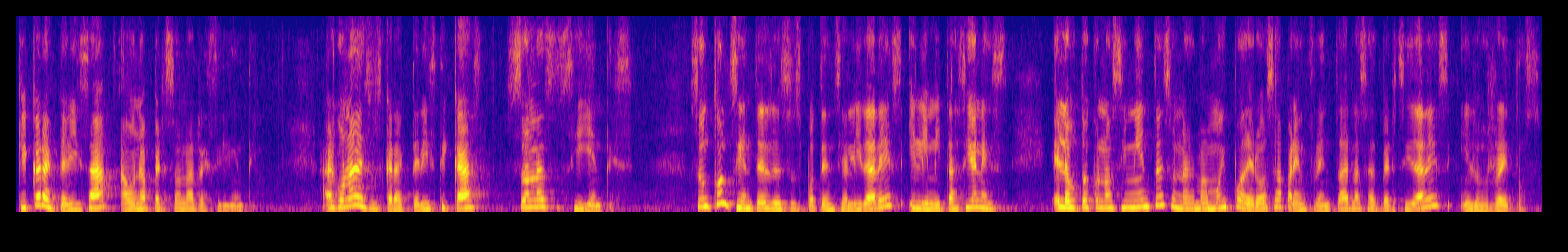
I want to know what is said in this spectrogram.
¿Qué caracteriza a una persona resiliente? Algunas de sus características son las siguientes. Son conscientes de sus potencialidades y limitaciones. El autoconocimiento es un arma muy poderosa para enfrentar las adversidades y los retos.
